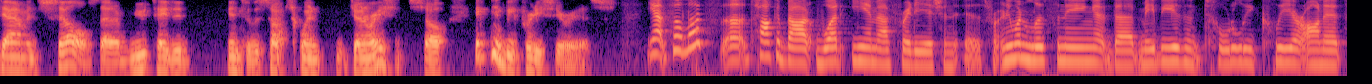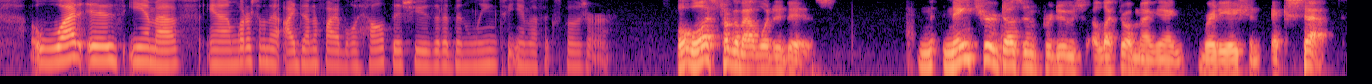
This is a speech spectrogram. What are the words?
damaged cells that are mutated into the subsequent generations. So it can be pretty serious. Yeah, so let's uh, talk about what EMF radiation is. For anyone listening that maybe isn't totally clear on it, what is EMF and what are some of the identifiable health issues that have been linked to EMF exposure? Well, well let's talk about what it is. N- nature doesn't produce electromagnetic radiation except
